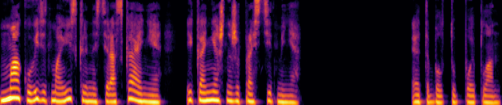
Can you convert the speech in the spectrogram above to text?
Мак увидит мою искренность и раскаяние и, конечно же, простит меня. Это был тупой план.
